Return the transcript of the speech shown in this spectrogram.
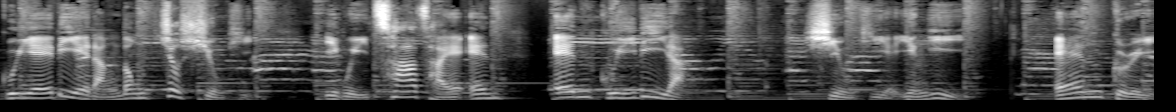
规个里的人拢足生气。因为炒菜的烟烟规里啦，生气的英语 angry。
